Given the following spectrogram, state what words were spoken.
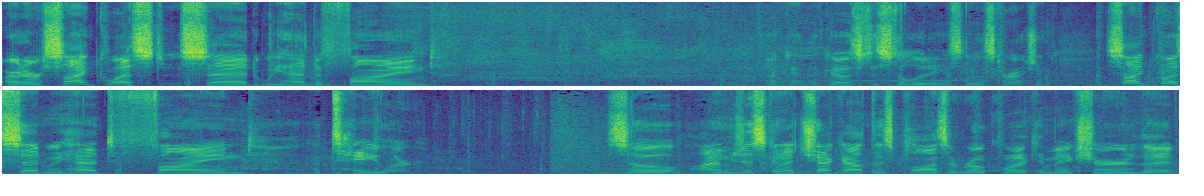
Alright, our side quest said we had to find... Okay, the ghost is still leading us in this direction. Side quest said we had to find a tailor. So, I'm just to check out this plaza real quick and make sure that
